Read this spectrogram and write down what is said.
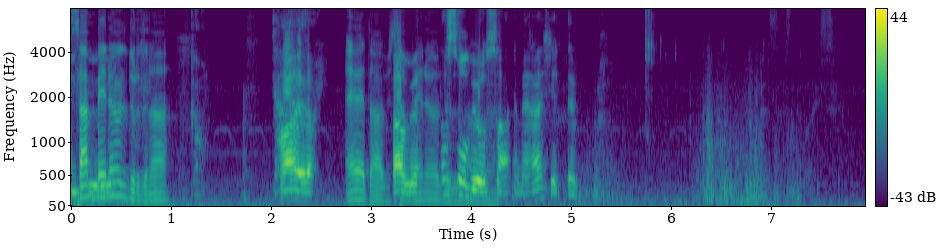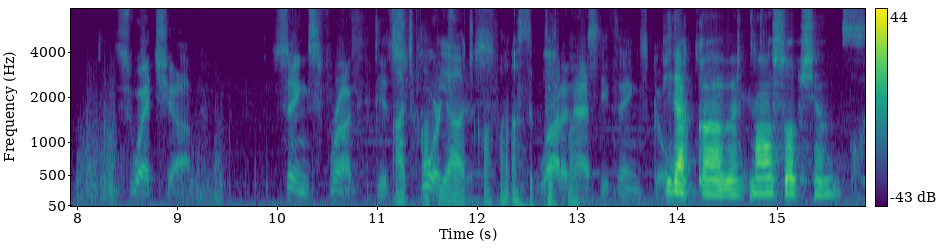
Sen beni öldürdün ha. Hayır. Evet abi sen Abi beni öldürdün. nasıl oluyor o sahne merak ettim. Sweatshop. Sing's front. Aç kapıyı aç kafana sıktırma. Bir dakika abi. Mouse options.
